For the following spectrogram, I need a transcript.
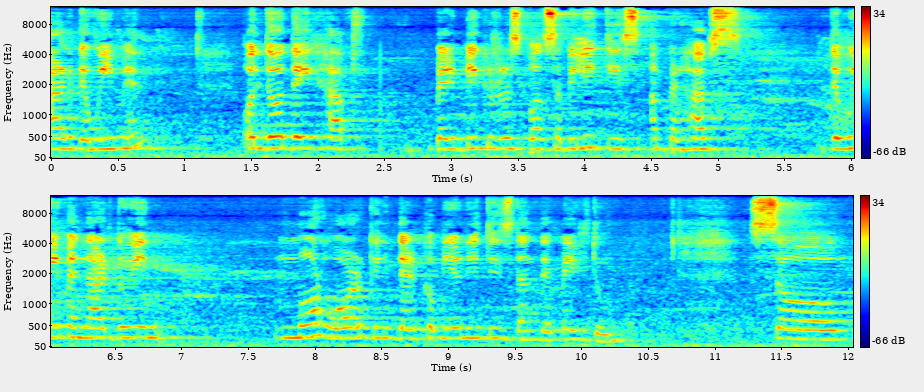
are the women, although they have very big responsibilities and perhaps the women are doing more work in their communities than the male do. So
